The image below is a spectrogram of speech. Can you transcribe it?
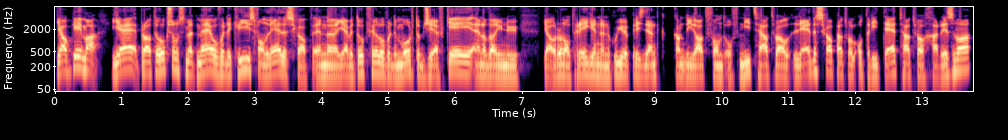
Ja, oké, maar jij praat ook soms met mij over de crisis van leiderschap. En eh, jij hebt ook veel over de moord op JFK. En of dat je nu ja, Ronald Reagan een goede presidentkandidaat vond of niet. Hij had wel leiderschap, hij had wel autoriteit, hij had wel charisma.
